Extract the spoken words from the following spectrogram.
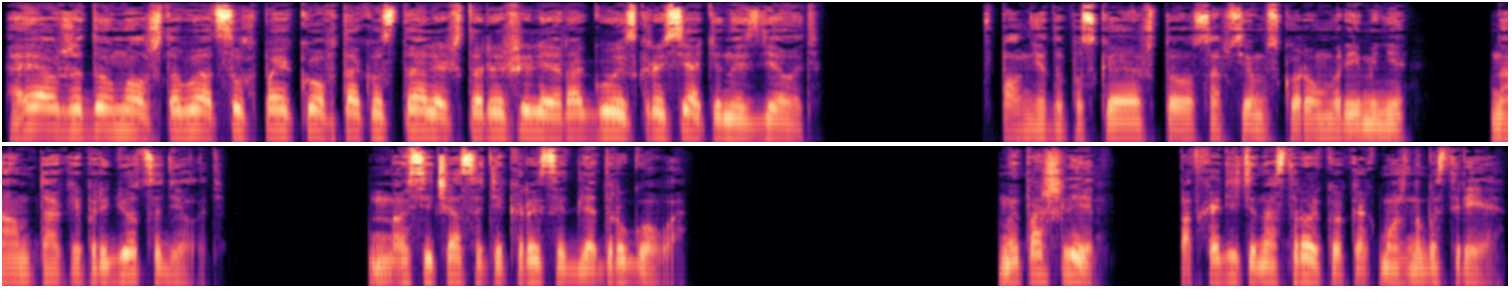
А я уже думал, что вы от сухпайков так устали, что решили рагу из крысятины сделать». Вполне допускаю, что совсем в скором времени нам так и придется делать. Но сейчас эти крысы для другого. Мы пошли. Подходите на стройку как можно быстрее.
